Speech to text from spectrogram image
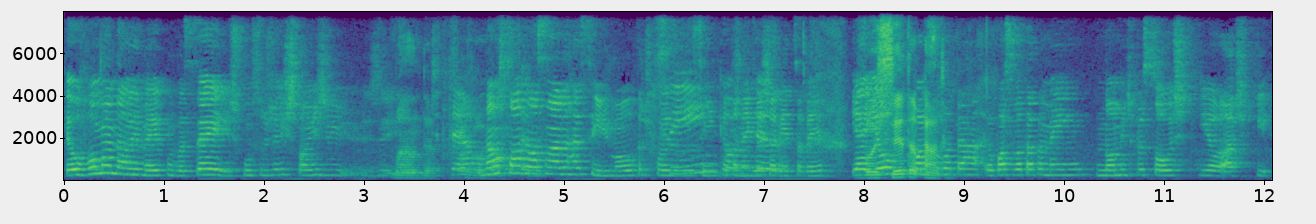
Eu vou mandar um e-mail com vocês com sugestões de, de- Manda, De por tema. favor. não só relacionado ao racismo, outras coisas Sim, assim que eu também certeza. gostaria de saber. E aí Você eu tá- posso ah, tá. botar, eu posso botar também nome de pessoas que eu acho que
